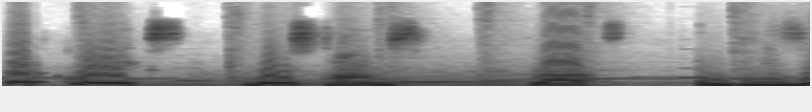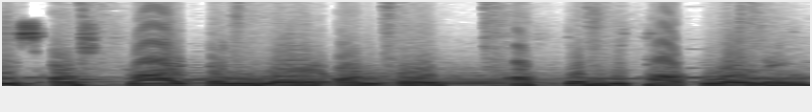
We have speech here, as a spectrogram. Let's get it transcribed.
Earthquakes, windstorms, floods, and diseases all strike anywhere on earth, often without warning.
